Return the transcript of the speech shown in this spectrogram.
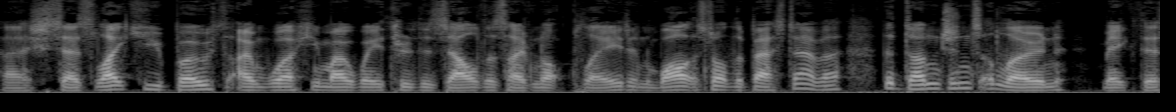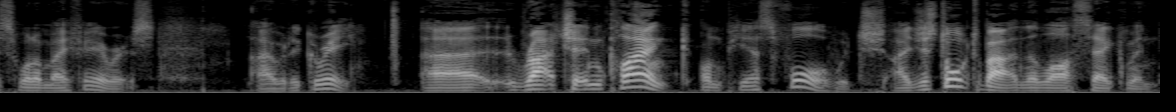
Uh, she says, "Like you both, I'm working my way through the Zeldas I've not played, and while it's not the best ever, the dungeons alone make this one of my favorites." I would agree. Uh, Ratchet and Clank on PS4, which I just talked about in the last segment.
